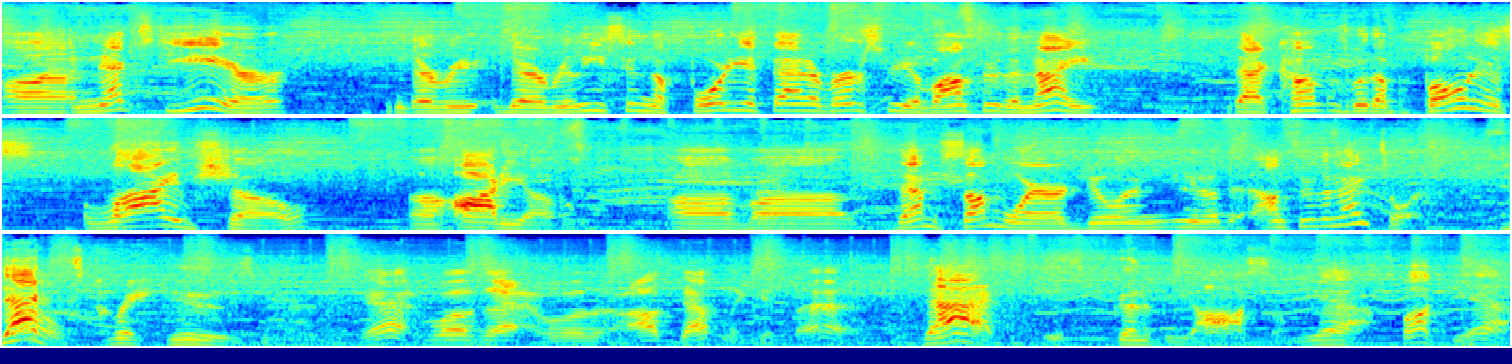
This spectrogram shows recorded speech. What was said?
Uh, next year, they're re- they're releasing the 40th anniversary of On Through the Night. That comes with a bonus live show, uh, audio of uh, them somewhere doing you know On Through the Night tour. That's great news, man. yeah, well that well I'll definitely get that. That is gonna be awesome. Yeah, fuck yeah.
